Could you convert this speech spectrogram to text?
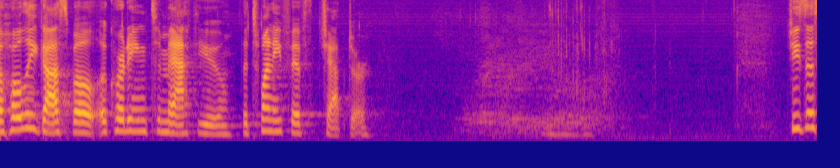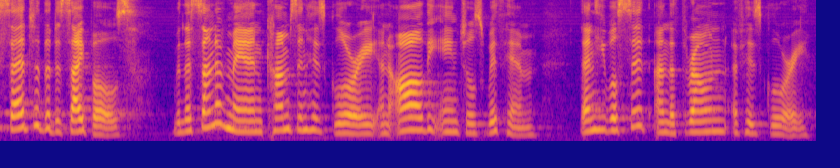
The Holy Gospel according to Matthew, the 25th chapter. Jesus said to the disciples, When the Son of Man comes in his glory and all the angels with him, then he will sit on the throne of his glory.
